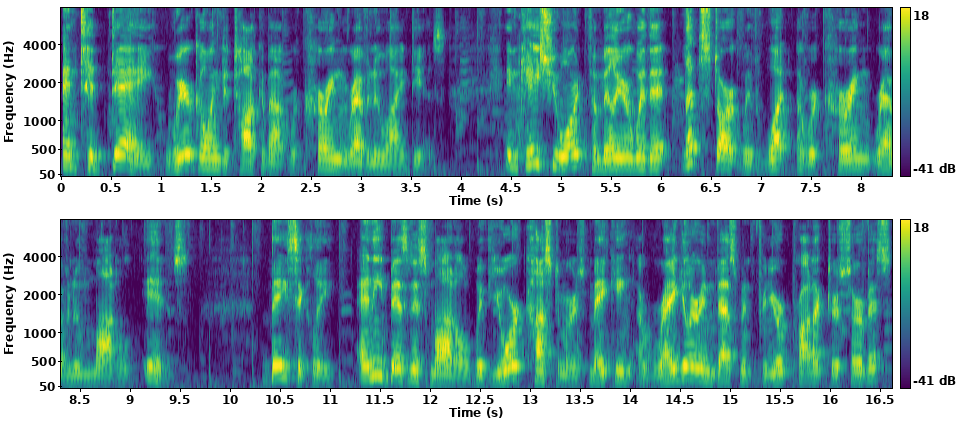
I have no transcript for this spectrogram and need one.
and today we're going to talk about recurring revenue ideas. In case you aren't familiar with it, let's start with what a recurring revenue model is. Basically, any business model with your customers making a regular investment for your product or service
